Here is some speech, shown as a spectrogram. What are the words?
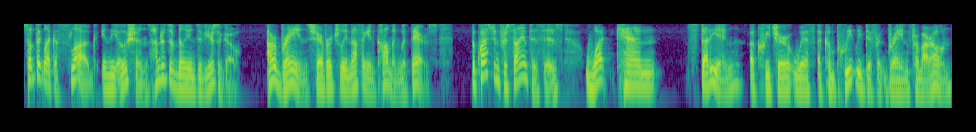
something like a slug in the oceans hundreds of millions of years ago. Our brains share virtually nothing in common with theirs. The question for scientists is what can studying a creature with a completely different brain from our own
